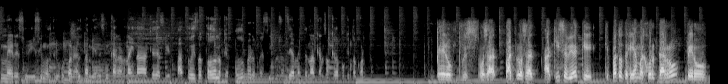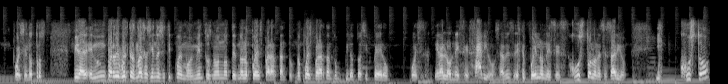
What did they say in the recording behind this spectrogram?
merecidísimo el triunfo para él también. Es un carrerón, no hay nada que decir. Pato hizo todo lo que pudo, pero pues simple y sencillamente no alcanzó, quedó un poquito corto. pero pues, o sea, Pato, o sea, aquí se veía que, que Pato tenía mejor carro, pero pues el otro, mira, en un par de vueltas más haciendo ese tipo de movimientos no, no te, no lo puedes parar tanto, no puedes parar tanto un piloto así, pero pues era lo necesario, ¿sabes? Fue lo neces justo lo necesario. Y justo,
